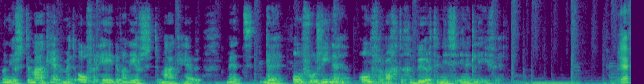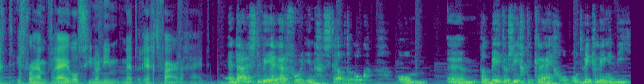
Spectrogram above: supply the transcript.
Wanneer ze te maken hebben met overheden, wanneer ze te maken hebben met de onvoorziene, onverwachte gebeurtenissen in het leven. Recht is voor hem vrijwel synoniem met rechtvaardigheid. En daar is de WRR voor ingesteld ook. Om um, wat beter zicht te krijgen op ontwikkelingen die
